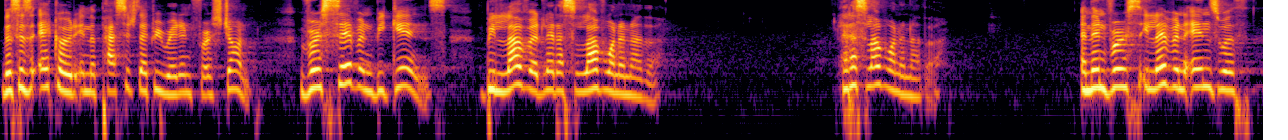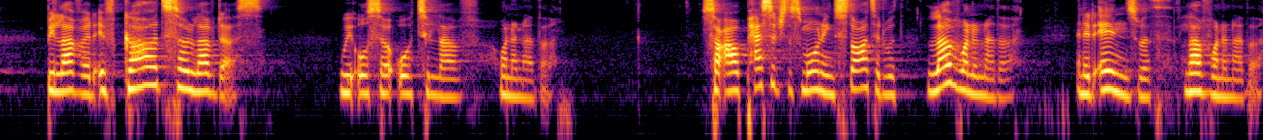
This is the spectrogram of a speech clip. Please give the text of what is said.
This is echoed in the passage that we read in 1 John. Verse 7 begins Beloved, let us love one another. Let us love one another. And then verse 11 ends with Beloved, if God so loved us, we also ought to love one another. So our passage this morning started with love one another, and it ends with love one another.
